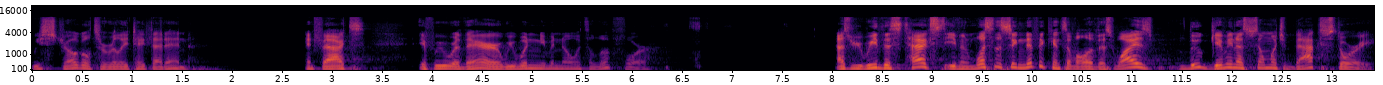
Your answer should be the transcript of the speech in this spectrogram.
we struggle to really take that in. In fact, if we were there, we wouldn't even know what to look for. As we read this text, even, what's the significance of all of this? Why is Luke giving us so much backstory?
